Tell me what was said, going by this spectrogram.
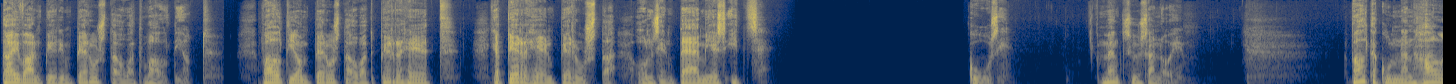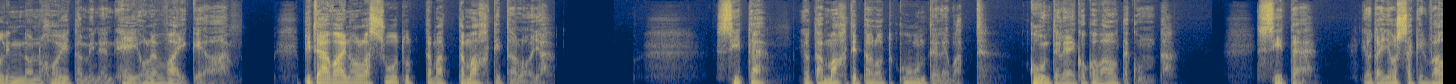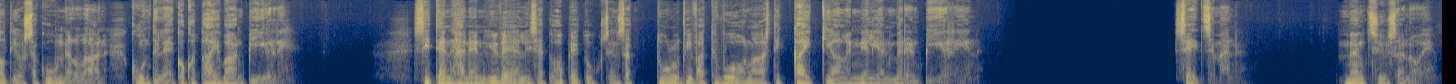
Taivaan piirin perusta ovat valtiot. Valtion perusta ovat perheet ja perheen perusta on sen päämies itse. 6. Mönksy sanoi. Valtakunnan hallinnon hoitaminen ei ole vaikeaa. Pitää vain olla suututtamatta mahtitaloja. Sitä, jota mahtitalot kuuntelevat, kuuntelee koko valtakunta. Sitä, jota jossakin valtiossa kuunnellaan, kuuntelee koko taivaan piiri. Siten hänen hyveelliset opetuksensa tulvivat vuolaasti kaikkialle neljän meren piiriin. 7. Mönksy sanoi.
